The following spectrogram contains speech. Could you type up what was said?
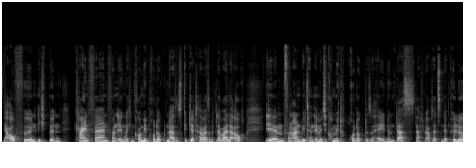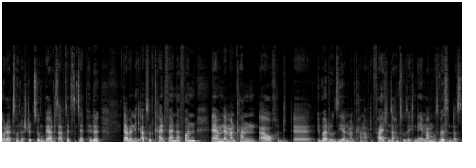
ja, auffüllen. Ich bin kein Fan von irgendwelchen Kombiprodukten. Also es gibt ja teilweise mittlerweile auch ähm, von Anbietern irgendwelche Kombiprodukte, so hey, nimm das nach dem Absetzen der Pille oder zur Unterstützung während des Absetzens der Pille. Da bin ich absolut kein Fan davon, ähm, denn man kann auch äh, überdosieren, man kann auch die falschen Sachen zu sich nehmen. Man muss wissen, dass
